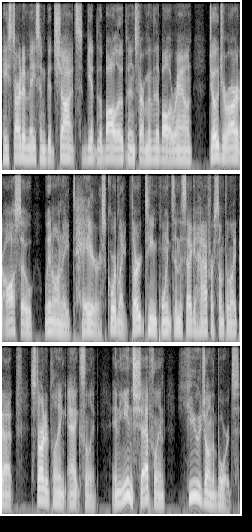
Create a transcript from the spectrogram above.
He started to make some good shots, get the ball open, start moving the ball around. Joe Girard also went on a tear, scored like 13 points in the second half or something like that. Started playing excellent. And Ian Schieffelin, huge on the boards,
